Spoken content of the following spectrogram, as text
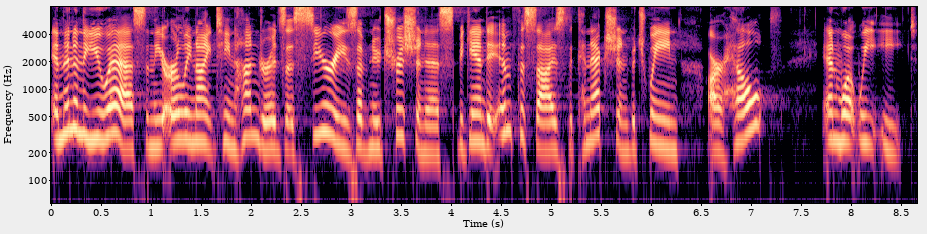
And then in the US, in the early 1900s, a series of nutritionists began to emphasize the connection between our health and what we eat.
